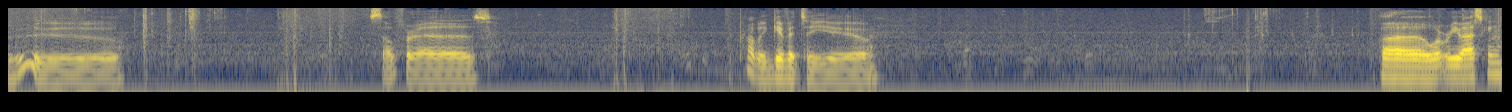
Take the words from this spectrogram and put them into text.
Ooh. Self-res. Probably give it to you. Uh, what were you asking?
